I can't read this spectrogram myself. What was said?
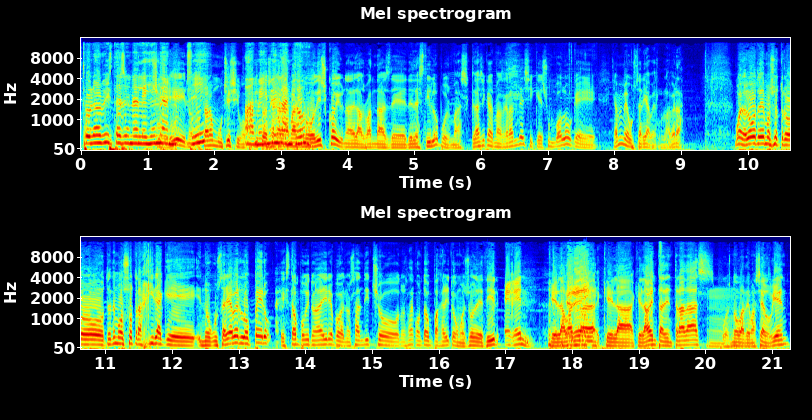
¿Tú lo viste en el leyenda? Sí, nos gustaron muchísimo. A mí me encantó. nuevo disco y una de las bandas del estilo, pues más clásicas, más grandes y que es un bolo que, que a mí me gustaría verlo, la verdad. Bueno, luego tenemos otro, tenemos otra gira que nos gustaría verlo, pero está un poquito en el aire porque nos han dicho, nos ha contado un pajarito, como suele decir, que la que la, que la venta de entradas, pues no va demasiado bien.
